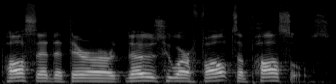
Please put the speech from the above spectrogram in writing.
Paul said that there are those who are false apostles.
